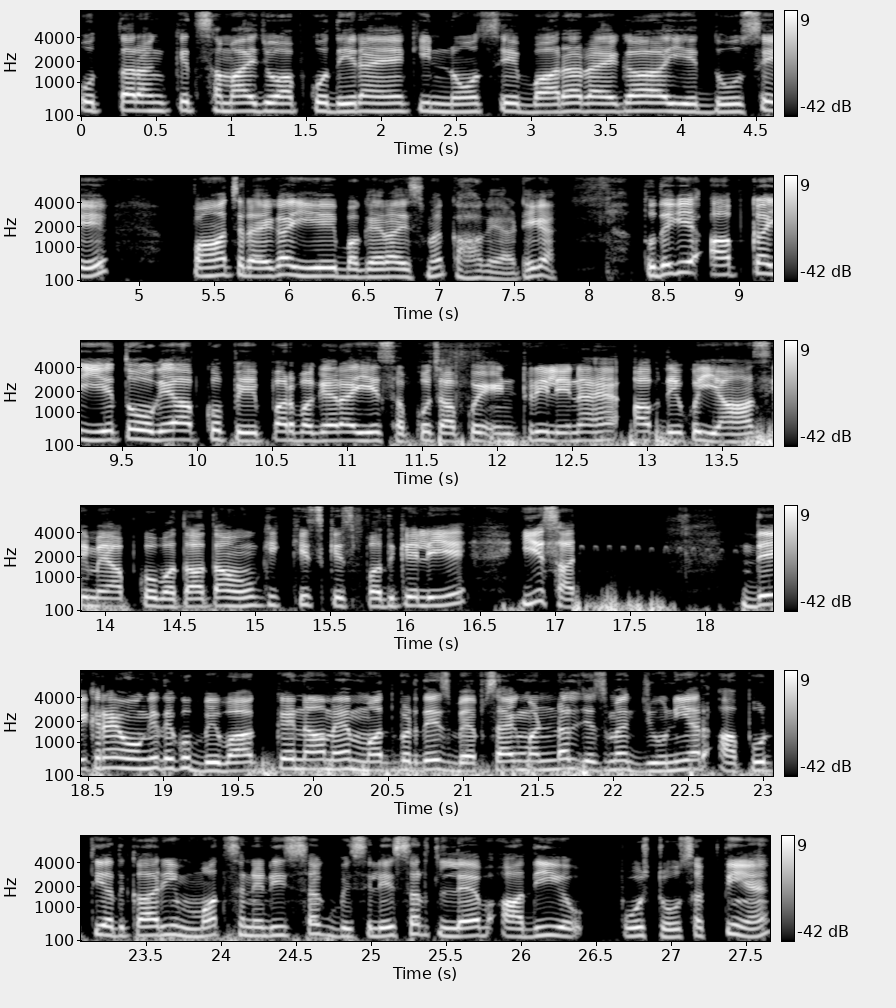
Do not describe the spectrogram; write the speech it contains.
उत्तर अंकित समय जो आपको दे रहे हैं कि नौ से बारह रहेगा, ये दो से पाँच रहेगा, ये वगैरह इसमें कहा गया, ठीक है? तो देखिए, आपका ये तो हो गया आपको पेपर वगैरह, ये सब कुछ आपको एंट्री लेना है। अब देखो, यहाँ से मैं आपको बताता हूँ कि किस किस पद के लिए ये सारी देख रहे होंगे, देखो, विभाग के नाम है मध्य प्रदेश व्यवसायिक मंडल, जिसमें जूनियर आपूर्ति अधिकारी, मत्स्य निरीक्षक, विश्लेषक, लैब आदि पोस्ट हो सकती हैं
